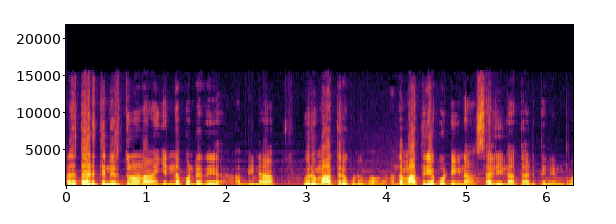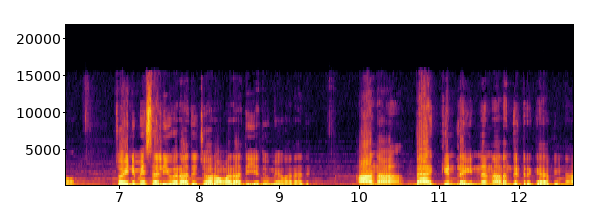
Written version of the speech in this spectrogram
அதை தடுத்து நிறுத்தணும்னா என்ன பண்ணுறது அப்படின்னா ஒரு மாத்திரை கொடுப்பாங்க. அந்த மாத்திரையை போட்டிங்கன்னா சளிலாம் தடுத்து நின்றோம் ஸோ இனிமேல் சளி வராது ஜுரம் வராது எதுவுமே வராது. ஆனால் பேக்கெண்டில் என்ன நடந்துட்டுருக்கு அப்படின்னா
